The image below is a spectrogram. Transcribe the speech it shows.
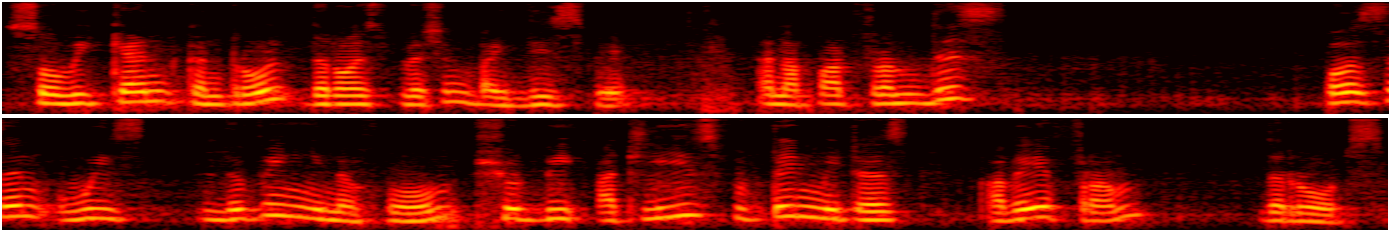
So we can control the noise pollution by this way. And apart from this, person who is living in a home should be at least 15 meters away from the roads.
